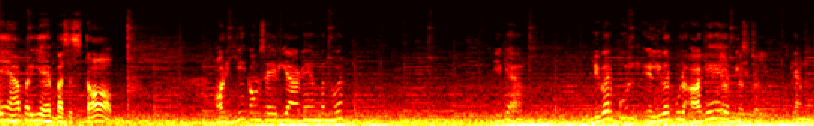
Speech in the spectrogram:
ये यहाँ पर ये है बस स्टॉप। और ये कौन सा एरिया आ गए हम बंधुआ ये क्या? लिवरपूल लिवरपूल आगे है या पीछे वैली। कैमरन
